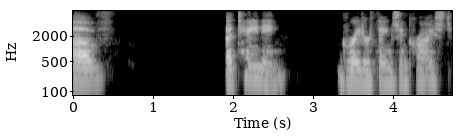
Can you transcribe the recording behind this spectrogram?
of attaining greater things in Christ,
